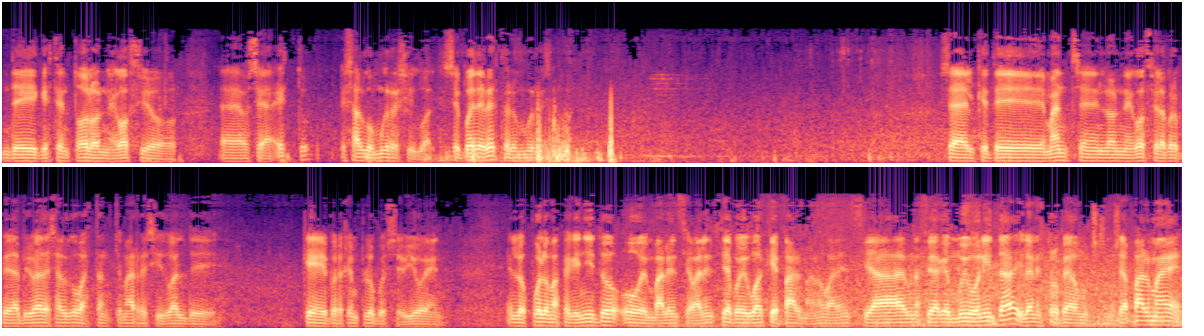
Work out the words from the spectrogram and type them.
de que estén todos los negocios. Eh, o sea, esto es algo muy residual. Se puede ver, pero es muy residual. O sea, el que te manchen los negocios la propiedad privada es algo bastante más residual de que, por ejemplo, pues se vio en, en los pueblos más pequeñitos o en Valencia. Valencia, pues igual que Palma, ¿no? Valencia es una ciudad que es muy bonita y la han estropeado muchísimo. O sea, Palma es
